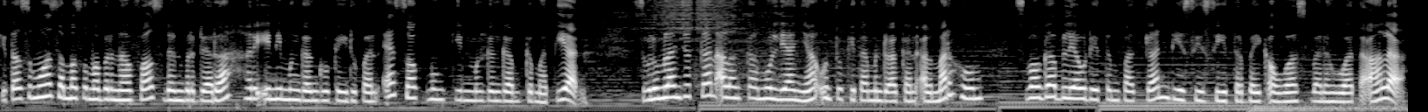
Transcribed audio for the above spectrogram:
Kita semua sama-sama bernafas dan berdarah. Hari ini mengganggu kehidupan. Esok mungkin menggenggam kematian. Sebelum melanjutkan alangkah mulianya untuk kita mendoakan almarhum Semoga beliau ditempatkan di sisi terbaik Allah Subhanahu wa taala.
